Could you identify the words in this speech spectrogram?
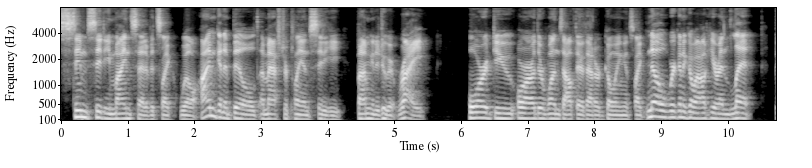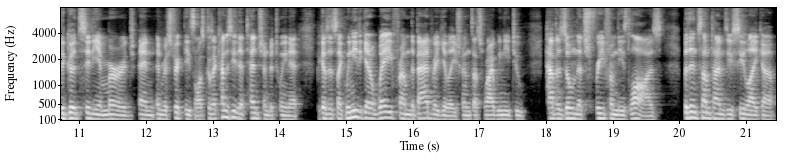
SimCity mindset of it's like well i'm going to build a master plan city but i'm going to do it right or do or are there ones out there that are going it's like no we're going to go out here and let the good city emerge and, and restrict these laws because i kind of see the tension between it because it's like we need to get away from the bad regulations that's why we need to have a zone that's free from these laws but then sometimes you see like a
